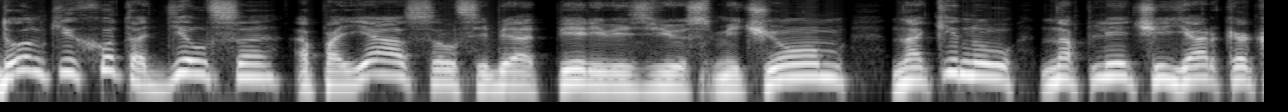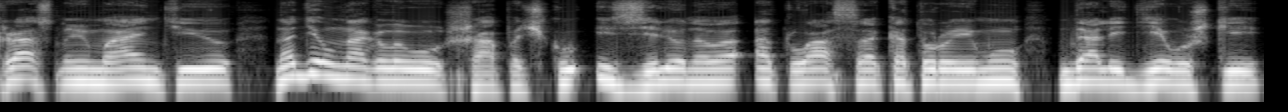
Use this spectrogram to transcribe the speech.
Дон Кихот оделся, опоясал себя перевязью с мечом, накинул на плечи ярко-красную мантию, надел на голову шапочку из зеленого атласа, которую ему дали девушки,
